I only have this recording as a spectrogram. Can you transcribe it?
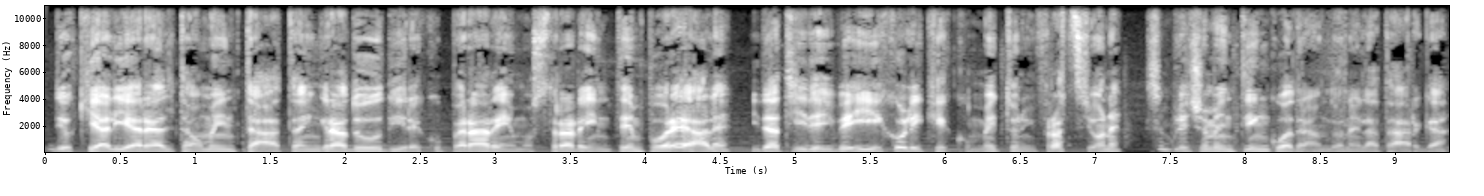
di occhiali a realtà aumentata in grado di recuperare e mostrare in tempo reale i dati dei veicoli che commettono infrazione semplicemente inquadrandone la targa.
